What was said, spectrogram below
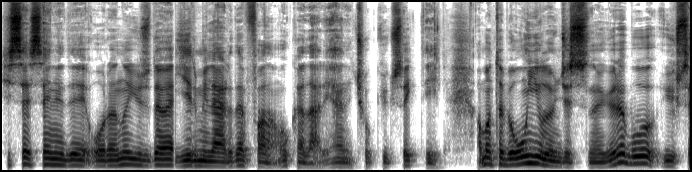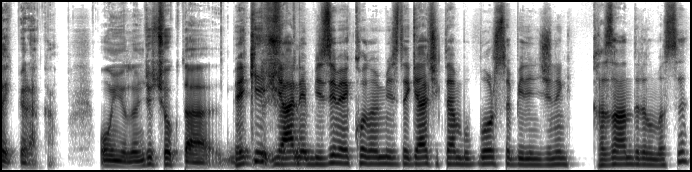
hisse senedi oranı yüzde yirmilerde falan o kadar yani çok yüksek değil. Ama tabii 10 yıl öncesine göre bu yüksek bir rakam. 10 yıl önce çok daha Peki düşüktü. yani bizim ekonomimizde gerçekten bu borsa bilincinin kazandırılması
